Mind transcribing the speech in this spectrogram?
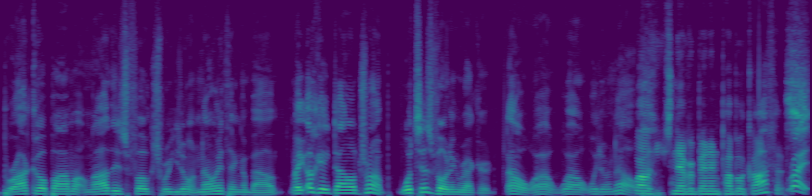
Barack Obama, a lot of these folks where you don't know anything about. Like, okay, Donald Trump, what's his voting record? Oh, well, well, we don't know. Well, he's never been in public office. right.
